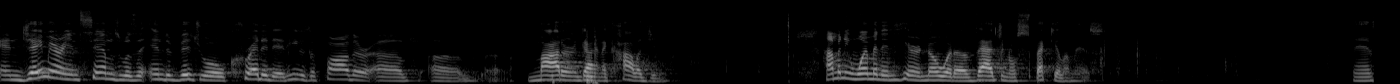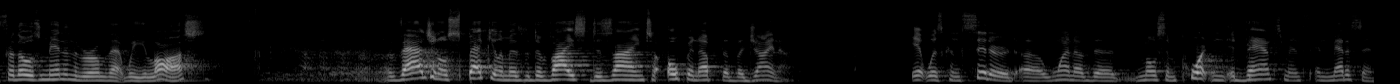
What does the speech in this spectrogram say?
And J. Marion Sims was an individual credited. He was a father of, of uh, modern gynecology. How many women in here know what a vaginal speculum is? And for those men in the room that we lost, a vaginal speculum is a device designed to open up the vagina. It was considered uh, one of the most important advancements in medicine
